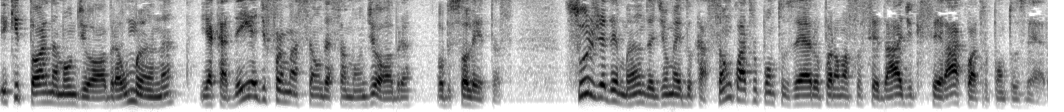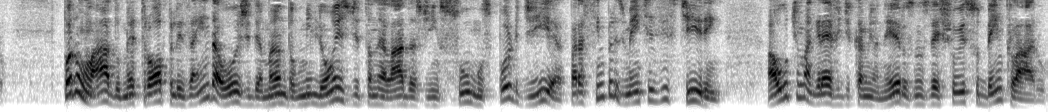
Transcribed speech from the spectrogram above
e que torna a mão de obra humana e a cadeia de formação dessa mão de obra obsoletas. Surge a demanda de uma educação 4.0 para uma sociedade que será 4.0. Por um lado, metrópoles ainda hoje demandam milhões de toneladas de insumos por dia para simplesmente existirem. A última greve de caminhoneiros nos deixou isso bem claro.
